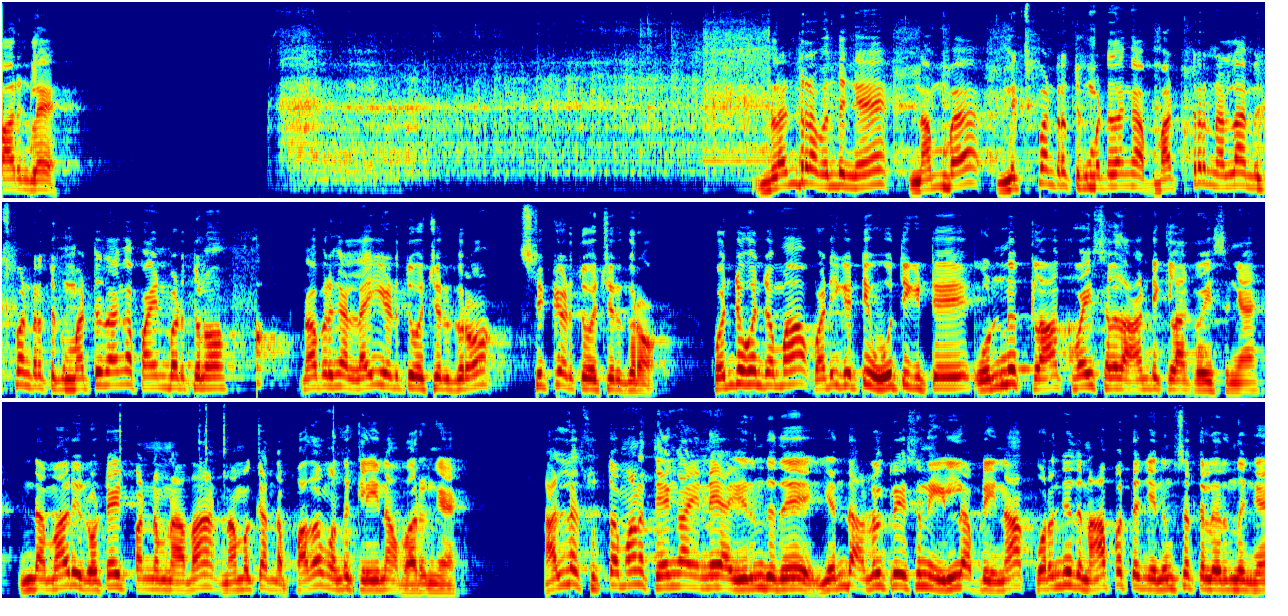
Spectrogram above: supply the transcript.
பாருங்களேன். பிளண்டரை வந்துங்க நம்ம மிக்ஸ் பண்ணுறதுக்கு மட்டும்தாங்க பட்டர் நல்லா மிக்ஸ் பண்ணுறதுக்கு மட்டும்தாங்க பயன்படுத்தணும். நான் பாருங்க லை எடுத்து வச்சுருக்குறோம் ஸ்டிக் எடுத்து வச்சுருக்குறோம். கொஞ்சம் கொஞ்சமாக வடிகட்டி ஊற்றிக்கிட்டு ஒன்று கிளாக் வைஸ் அல்லது ஆண்டி கிளாக் வைஸுங்க இந்த மாதிரி ரொட்டேட் பண்ணோம்னா தான் நமக்கு அந்த பதம் வந்து க்ளீனாக வருங்க. நல்ல சுத்தமான தேங்காய் எண்ணெயாக இருந்தது. எந்த அடல்ட்ரேஷனும் இல்லை அப்படின்னா குறைஞ்சது நாற்பத்தஞ்சு நிமிஷத்துல இருந்துங்க.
